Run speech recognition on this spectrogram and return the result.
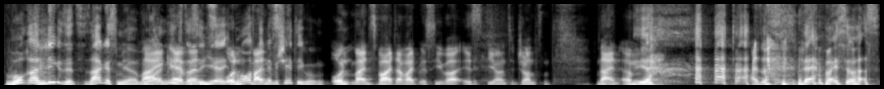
Woran liegt es? Sag es mir. Woran liegt es, hier? Und brauchst mein- eine Bestätigung. Und mein zweiter Wide Receiver ist Deontay Johnson. Nein, ähm, Ja. also, Der, weißt du was?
